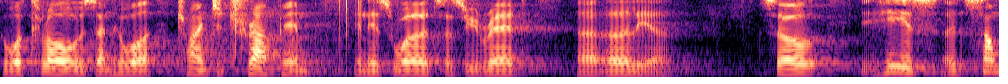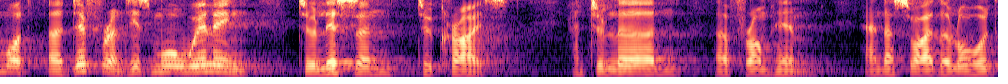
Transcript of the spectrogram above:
who were closed and who were trying to trap him in his words, as we read uh, earlier. So he is uh, somewhat uh, different. He's more willing to listen to Christ and to learn uh, from him. And that's why the Lord,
